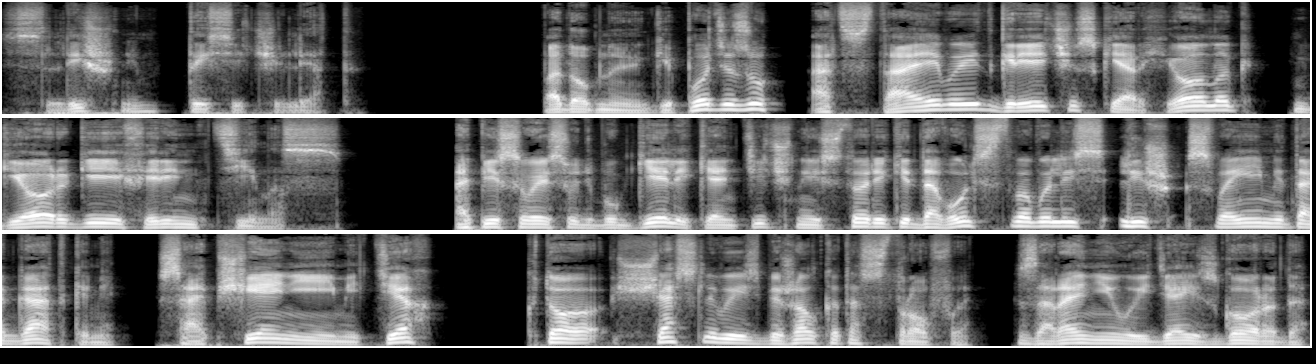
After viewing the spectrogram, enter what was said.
с лишним тысячи лет. Подобную гипотезу отстаивает греческий археолог Георгий Ферентинос. Описывая судьбу Гелики, античные историки довольствовались лишь своими догадками, сообщениями тех, кто счастливо избежал катастрофы, заранее уйдя из города,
